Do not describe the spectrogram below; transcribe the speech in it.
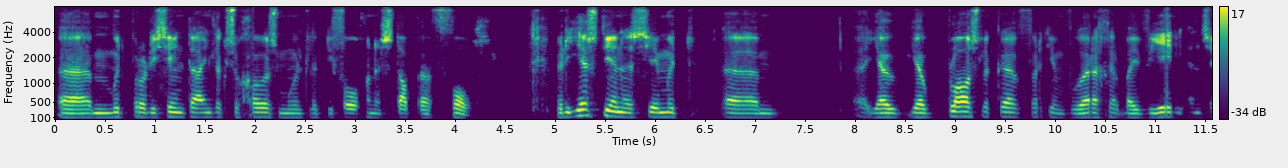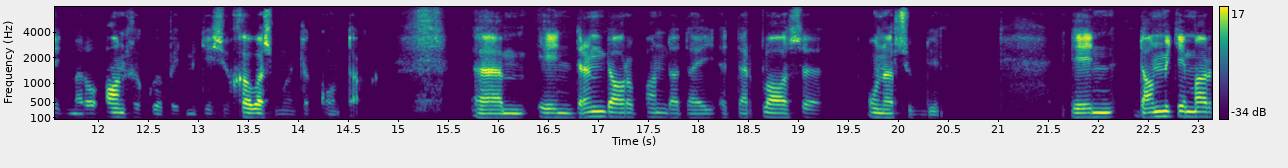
ehm uh, moet produsente eintlik so gou as moontlik die volgende stappe volg. Nou die eerste een is jy moet ehm um, jou jou plaaslike verteenwoordiger by wie jy die insetmiddel aangekoop het, moet jy so gou as moontlik kontak. Ehm um, en dring daarop aan dat hy 'n ter plaase ondersoek doen. En dan moet jy maar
